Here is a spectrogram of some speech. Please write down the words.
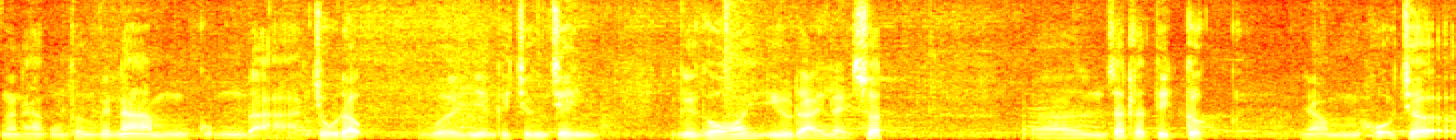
Ngân hàng Công thương Việt Nam cũng đã chủ động với những cái chương trình, những cái gói ưu đãi lãi suất à, rất là tích cực nhằm hỗ trợ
